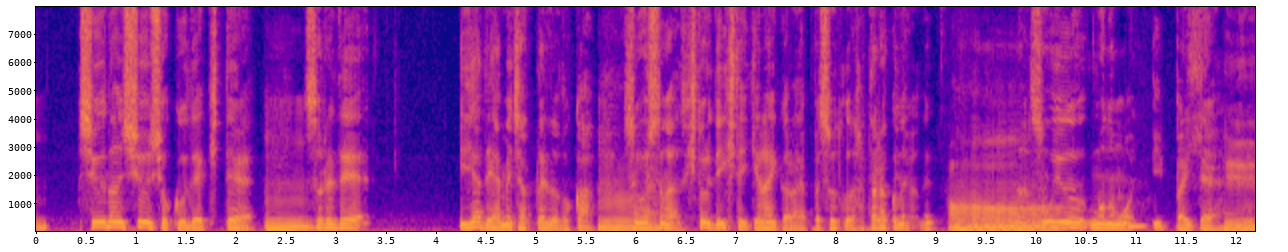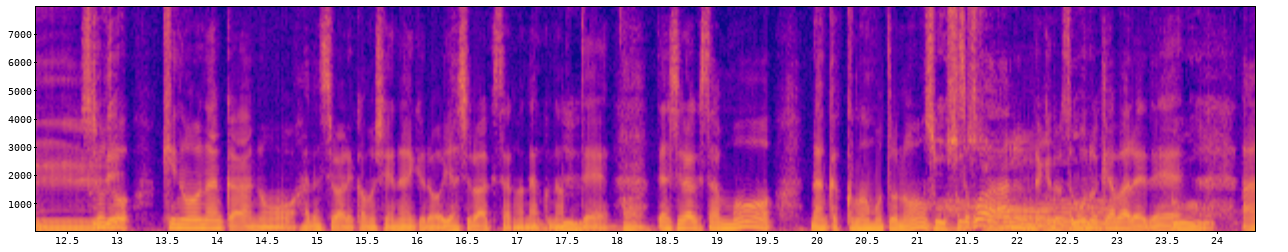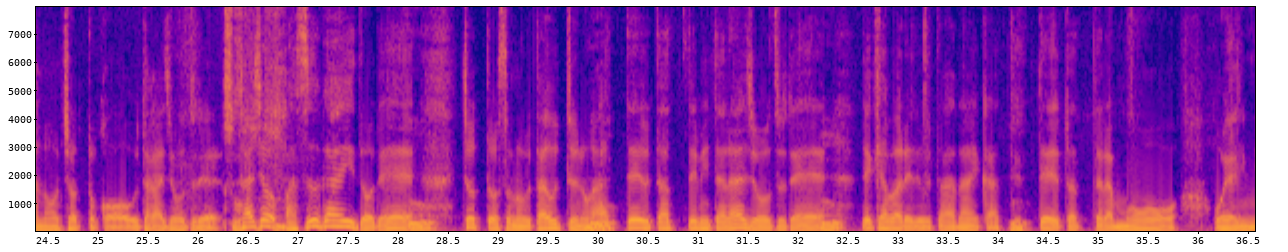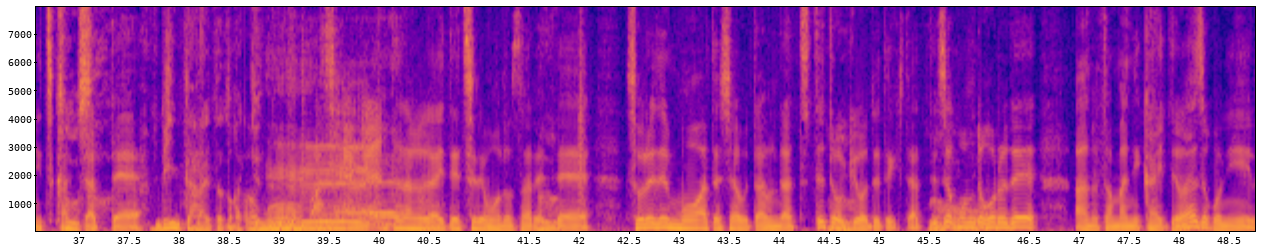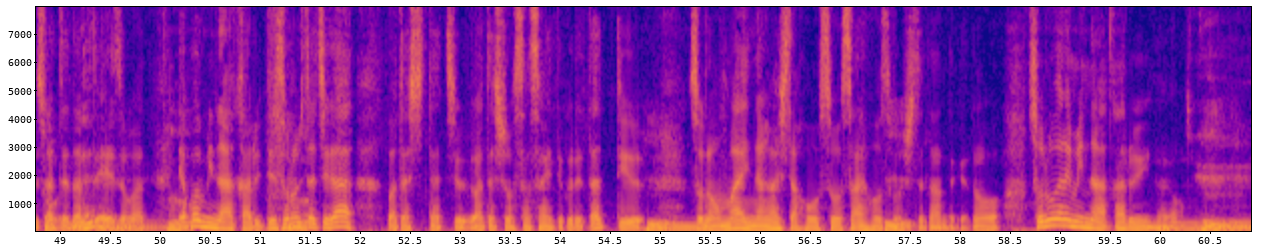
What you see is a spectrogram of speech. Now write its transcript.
ん。集団就職で来て、うん。それで嫌で辞めちゃったりだとか、そういう人が一人で生きていけないから、やっぱりそういうところで働くのよね。そういうものもいっぱいいて、へーそれでちょうど昨日なんかあの話はあれかもしれないけど、八代亜紀さんが亡くなって、はい。で八代亜紀さんもなんか熊本の、そこはあるんだけど、そこのキャバレーで、うん。あの、ちょっとこう歌が上手で、最初バスガイドでうん、ちょっとその歌うっていうのがあって、歌ってみたら上手で、うん。で、キャバレーで歌わないかって言って、歌ったらもう親に見つかっちゃって、ビンタ払えたとかって言って。バシーンって長いて連れ戻されて、それでもう私は歌うんだっつって東京出てきたって、そこのところで、あの、たまに書いてはそこに歌ってたって映像があって、やっぱみんな明るい。で、その人たちが私たち、私を支えてくれたっていう、その前に流した放送、再放送してたんだけど、そのぐらいみんな明るいのよ。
